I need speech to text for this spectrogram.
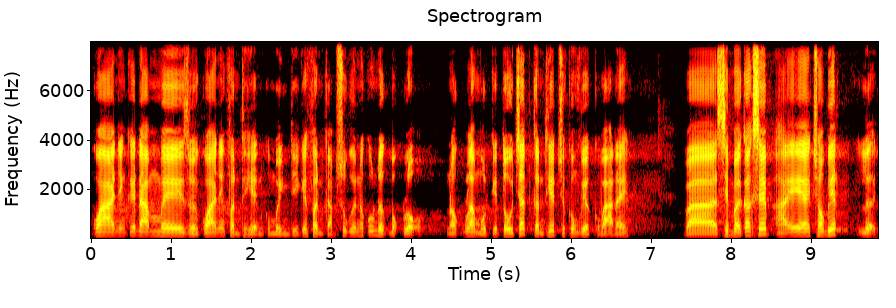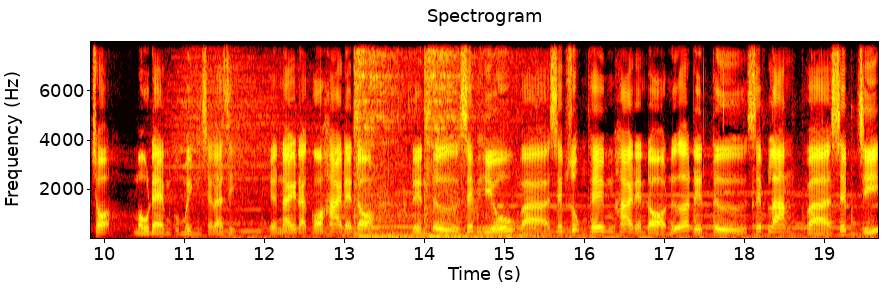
Qua những cái đam mê rồi qua những phần thể hiện của mình thì cái phần cảm xúc ấy nó cũng được bộc lộ. Nó cũng là một cái tố chất cần thiết cho công việc của bạn ấy. Và xin mời các sếp hãy cho biết lựa chọn màu đèn của mình sẽ là gì. Hiện nay đã có hai đèn đỏ đến từ sếp Hiếu và sếp Dũng thêm hai đèn đỏ nữa đến từ sếp Lan và sếp Trí.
